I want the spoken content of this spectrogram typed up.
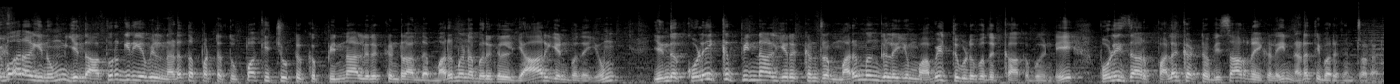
எவ்வாறாயினும் இந்த அத்துர்கிரியவில் நடத்தப்பட்ட துப்பாக்கிச் சூட்டுக்கு பின்னால் இருக்கின்ற அந்த மர்ம நபர்கள் யார் என்பதையும் இந்த கொலைக்கு பின்னால் இருக்கின்ற மர்மங்களையும் அவிழ்த்து விடுவதற்காக வேண்டி போலீசார் பல கட்ட விசாரணைகளை நடத்தி வருகின்றனர்.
